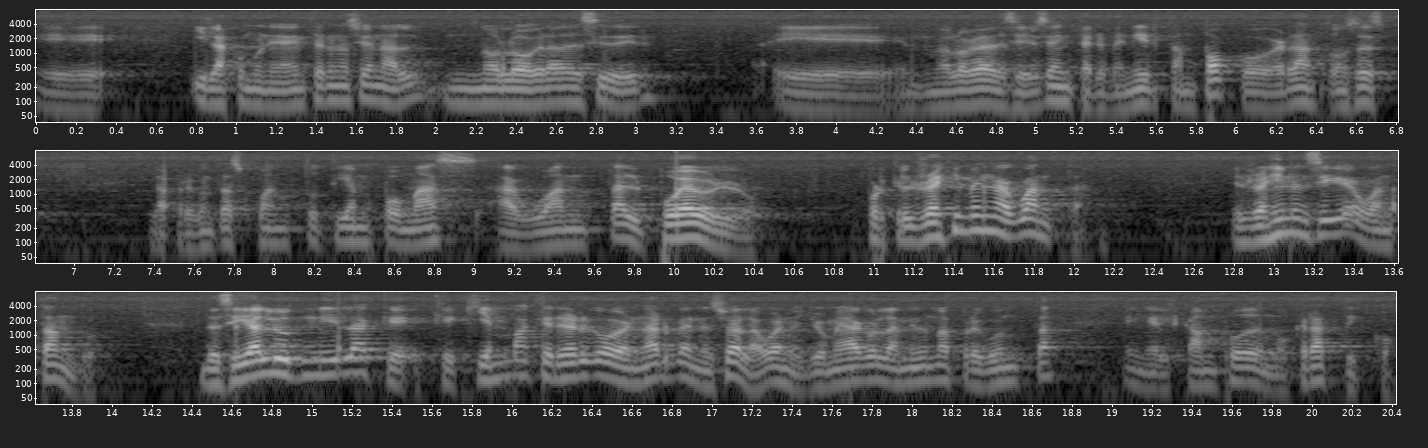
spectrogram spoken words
Eh, y la comunidad internacional no logra decidir, no logra decidirse a intervenir tampoco, ¿verdad? Entonces, la pregunta es cuánto tiempo más aguanta el pueblo, porque el régimen aguanta, el régimen sigue aguantando. Decía Ludmila que, que quién va a querer gobernar Venezuela. Bueno, yo me hago la misma pregunta en el campo democrático,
